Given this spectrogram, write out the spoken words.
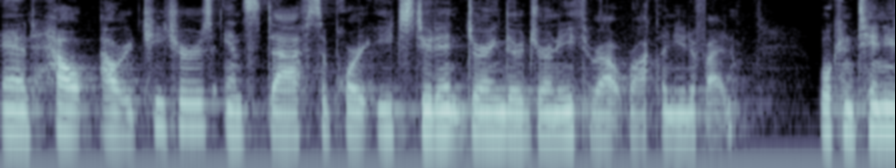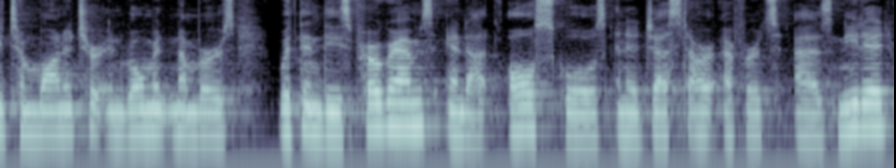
and how our teachers and staff support each student during their journey throughout Rocklin Unified. We'll continue to monitor enrollment numbers within these programs and at all schools and adjust our efforts as needed.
